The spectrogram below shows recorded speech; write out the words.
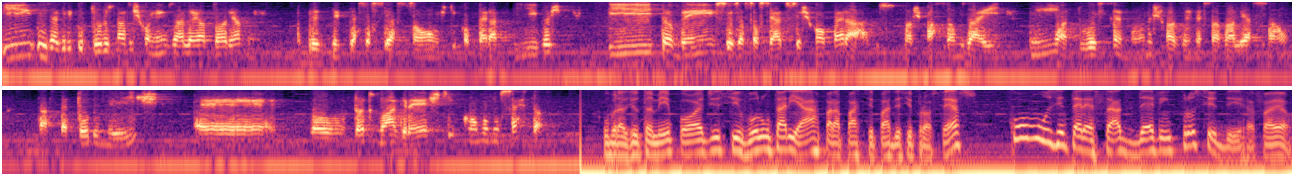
e os agricultores nós escolhemos aleatoriamente. O presidente de associações, de cooperativas e também seus associados e seus cooperados. Nós passamos aí uma, duas semanas fazendo essa avaliação, tá, todo mês, é, tanto no agreste como no sertão. O Brasil também pode se voluntariar para participar desse processo? Como os interessados devem proceder, Rafael?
